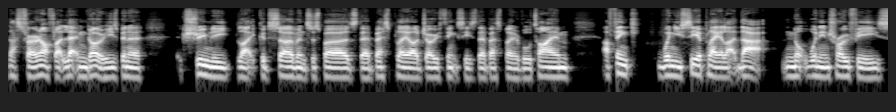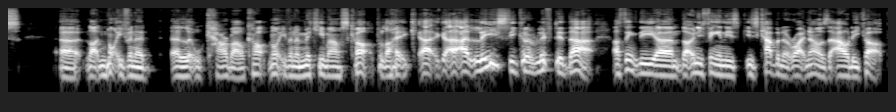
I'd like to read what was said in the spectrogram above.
that's fair enough. Like let him go. He's been a extremely like good servant to Spurs. Their best player, Joe thinks he's their best player of all time. I think when you see a player like that not winning trophies, uh, like not even a a little Carabao Cup, not even a Mickey Mouse Cup. Like at, at, least he could have lifted that. I think the um, the only thing in his, his cabinet right now is the Audi Cup,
